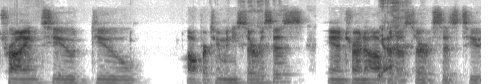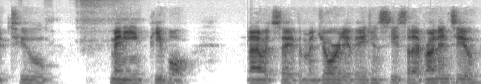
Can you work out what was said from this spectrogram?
trying to do offer too many services and trying to offer yeah. those services to too many people. And I would say the majority of agencies that I've run into,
